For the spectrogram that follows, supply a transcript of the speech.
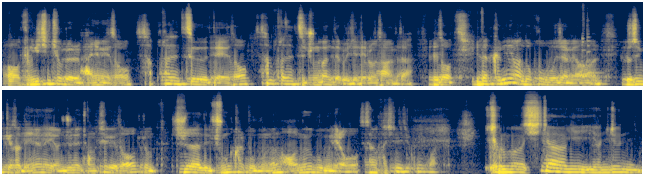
어, 경기 침체 우려를 반영해서 4%대에서 3% 중반대로 이제 내려온 상황입니다. 그래서 일단 금리만 놓고 보자면 교수님께서 내년 에 연준의 정책에서 좀 투자자들이 주목할 부분은 어느 부분이라고 생각하시는지 궁금합니다. 저는 뭐 시작이 연준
